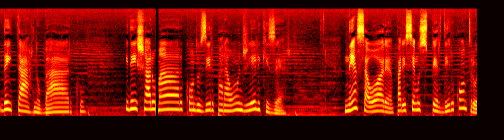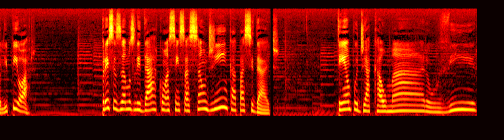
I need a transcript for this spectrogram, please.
deitar no barco e deixar o mar conduzir para onde ele quiser. Nessa hora, parecemos perder o controle e pior. Precisamos lidar com a sensação de incapacidade. Tempo de acalmar, ouvir,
